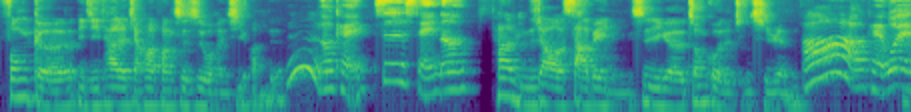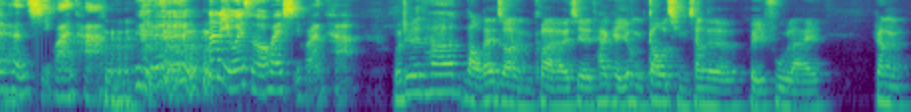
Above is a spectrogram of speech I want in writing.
风格以及他的讲话方式是我很喜欢的。嗯，OK，是谁呢？他的名字叫撒贝宁，是一个中国的主持人。哦，OK，我也很喜欢他。那你为什么会喜欢他？我觉得他脑袋转很快，而且他可以用高情商的回复来。让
